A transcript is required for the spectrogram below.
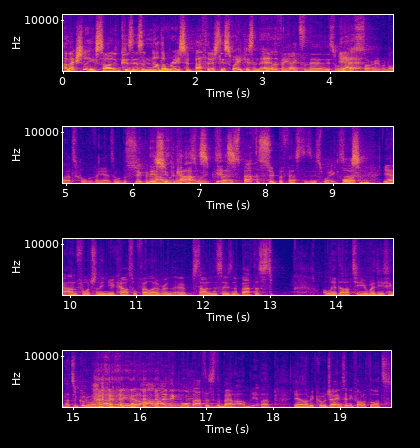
I'm actually excited because there's another race at Bathurst this week, isn't there? Yeah, the V8s are there this week. Yeah. Sorry, we're not allowed to call the V8s. Well, the supercars, The are there supercars, this week. yes. So Bathurst Superfest is this week. So, Awesome. Yeah, unfortunately, Newcastle fell over and they're starting the season at Bathurst. I'll leave that up to you whether you think that's a good or a bad thing, but I, I think more Bathurst the better. But yeah, that'd be cool. James, any final thoughts?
